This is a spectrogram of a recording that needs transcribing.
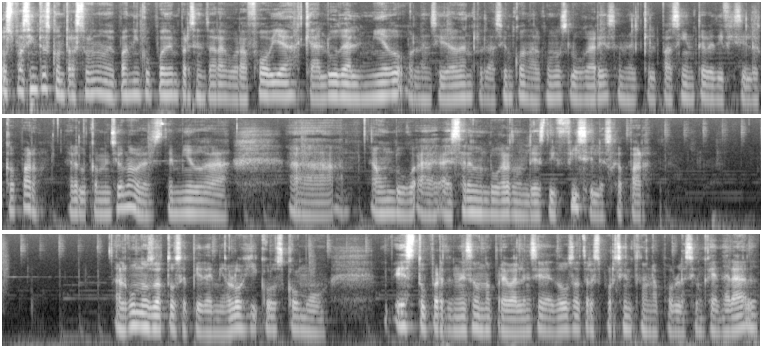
Los pacientes con trastorno de pánico pueden presentar agorafobia que alude al miedo o la ansiedad en relación con algunos lugares en el que el paciente ve difícil escapar. Era lo que mencionaba, este miedo a estar en un lugar donde es difícil escapar. Algunos datos epidemiológicos como esto pertenece a una prevalencia de 2 a 3% en la población general.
